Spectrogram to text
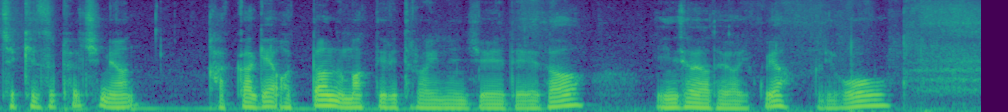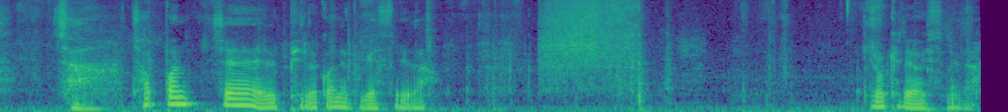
재킷을 펼치면 각각의 어떤 음악들이 들어있는지에 대해서 인쇄가 되어 있고요. 그리고 자 첫 번째 LP를 꺼내 보겠습니다. 이렇게 되어 있습니다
